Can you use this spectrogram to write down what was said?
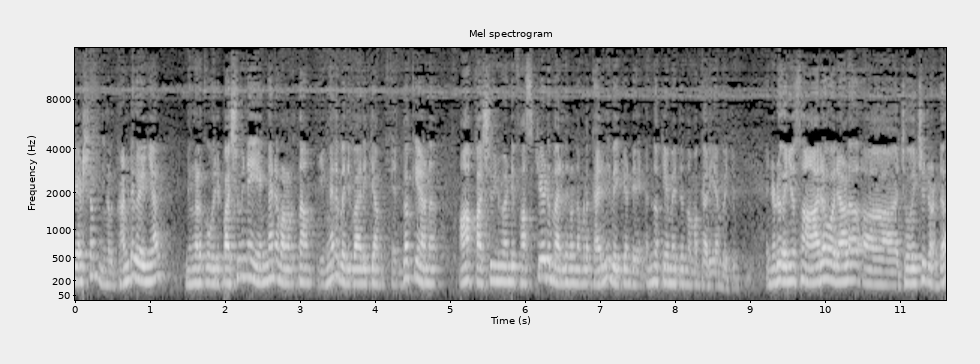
ശേഷം നിങ്ങൾ കണ്ടു കഴിഞ്ഞാൽ നിങ്ങൾക്ക് ഒരു പശുവിനെ എങ്ങനെ വളർത്താം എങ്ങനെ പരിപാലിക്കാം എന്തൊക്കെയാണ് ആ പശുവിന് വേണ്ടി ഫസ്റ്റ് എയ്ഡ് മരുന്നുകൾ നമ്മൾ കരുതി വെക്കേണ്ടത് എന്നൊക്കെ പറ്റും നമുക്കറിയാൻ പറ്റും. എന്നോട് കഴിഞ്ഞ ദിവസം ആരോ ഒരാൾ ചോദിച്ചിട്ടുണ്ട്.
